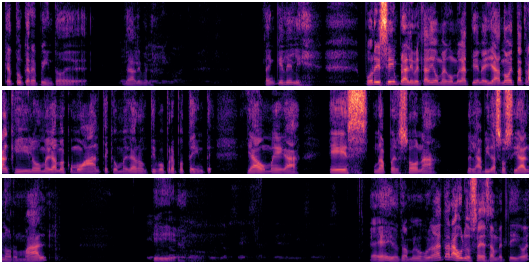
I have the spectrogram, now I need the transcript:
¿Qué tú crees, Pinto, de, la libertad? Thank you, Lili. Pura y simple, la libertad de Omega. Omega tiene ya, no está tranquilo. Omega no es como antes, que Omega era un tipo prepotente. Ya Omega es una persona de la vida social normal. Y, eh, nuestro amigo Julio. ¿Dónde estará Julio César metido? Eh?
